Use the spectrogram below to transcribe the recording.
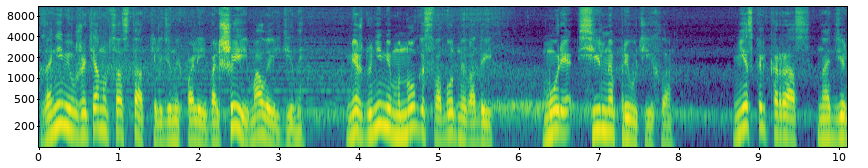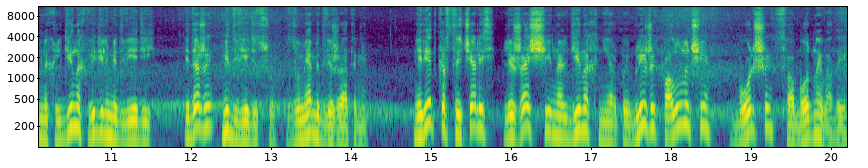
За ними уже тянутся остатки ледяных полей, большие и малые льдины. Между ними много свободной воды. Море сильно приутихло. Несколько раз на отдельных льдинах видели медведей и даже медведицу с двумя медвежатами. Нередко встречались лежащие на льдинах нерпы. Ближе к полуночи больше свободной воды.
